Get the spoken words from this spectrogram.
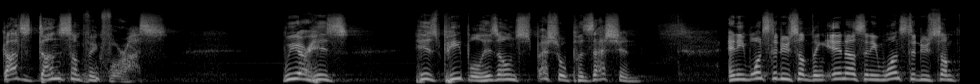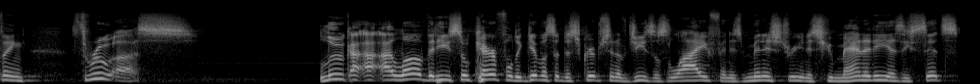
God's done something for us. We are His, His people, His own special possession. And He wants to do something in us, and He wants to do something through us. Luke, I, I, love that he's so careful to give us a description of Jesus' life and his ministry and his humanity as he sits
